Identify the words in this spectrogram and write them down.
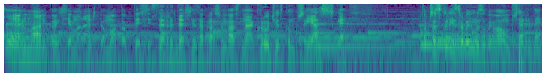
Siemanko, siemaneczko, motoptysi, serdecznie zapraszam Was na króciutką przejażdżkę, podczas której zrobimy sobie małą przerwę,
